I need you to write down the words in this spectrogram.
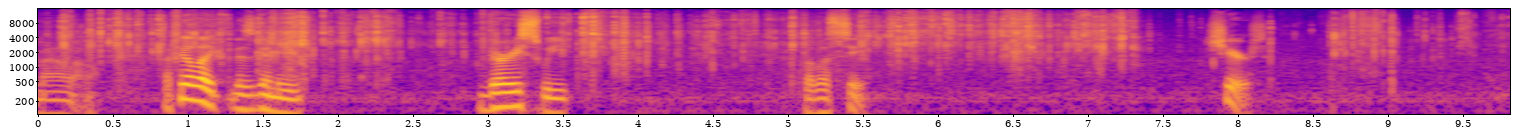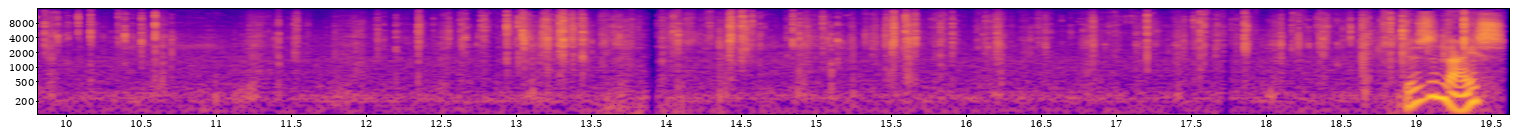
mallow. I feel like this is gonna be very sweet, but let's see. Cheers. This is nice.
